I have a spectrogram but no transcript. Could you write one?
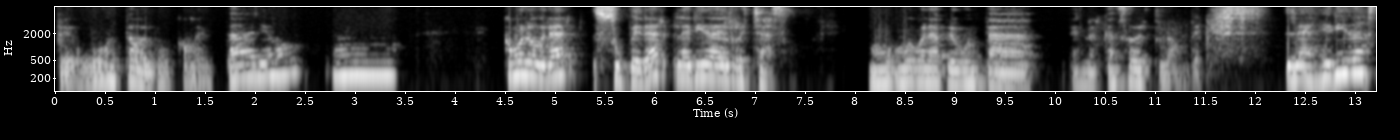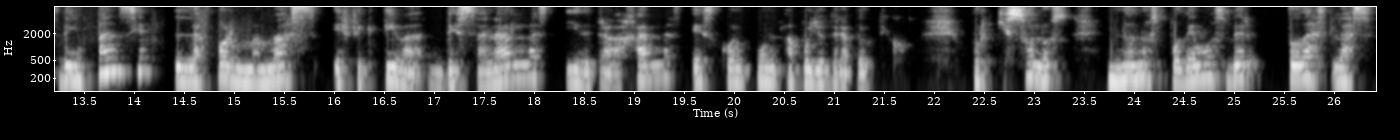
pregunta o algún comentario. Mm. ¿Cómo lograr superar la herida del rechazo? Muy buena pregunta. No alcanzo a ver tu nombre. Las heridas de infancia, la forma más efectiva de sanarlas y de trabajarlas es con un apoyo terapéutico, porque solos no nos podemos ver todas las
